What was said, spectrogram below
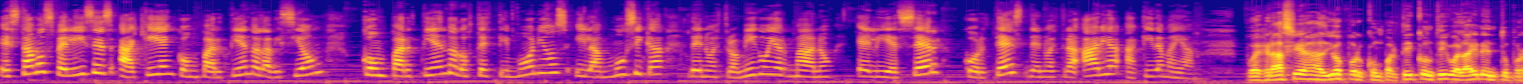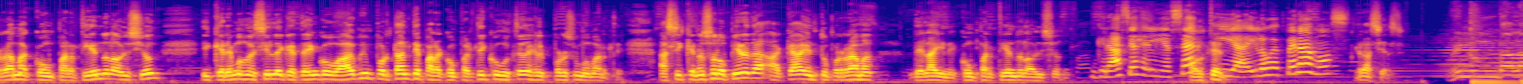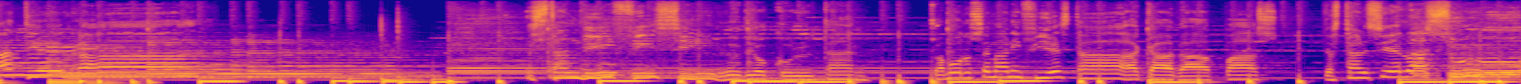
Estamos felices aquí en Compartiendo la Visión, compartiendo los testimonios y la música de nuestro amigo y hermano Eliezer Cortés de nuestra área aquí de Miami. Pues gracias a Dios por compartir contigo el aire en tu programa Compartiendo la Visión y queremos decirle que tengo algo importante para compartir con ustedes el próximo martes. Así que no se lo pierda acá en tu programa del aire Compartiendo la Visión. Gracias Eliezer y ahí los esperamos. Gracias. La tierra. Es tan difícil de ocultar tu amor se manifiesta a cada paso y hasta el cielo azul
